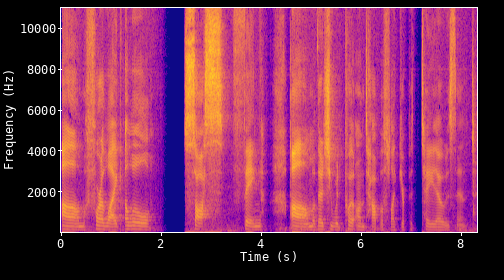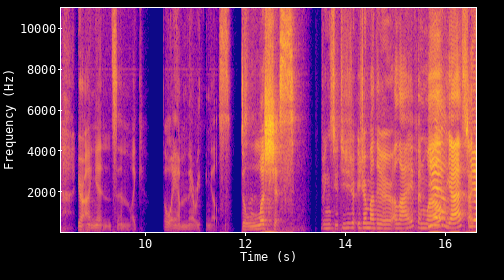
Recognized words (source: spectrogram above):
um, for like a little sauce thing um, that you would put on top of like your potatoes and your onions and like the lamb and everything else. Delicious. Brings you. Is your, is your mother alive and well? Yeah. Yes. I Yeah.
